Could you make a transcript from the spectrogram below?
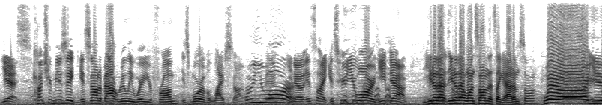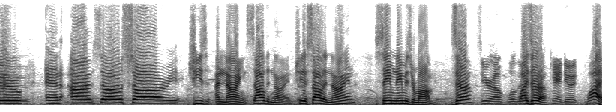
Yes. Country music, it's not about really where you're from. It's more of a lifestyle. Who you are. You know, it's like it's who you are deep down. You know that you know that one song that's like Adam's song? Where are you? And I'm so sorry. She's a nine, solid nine. She's a solid nine. Same name as your mom. Zero? Zero. Well, Why zero? Can't do it. Why?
